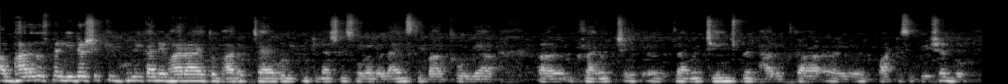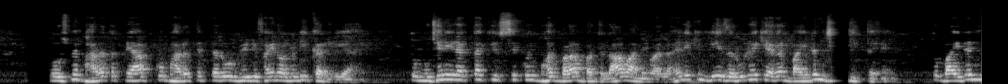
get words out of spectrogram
अब भारत उसमें लीडरशिप की भूमिका निभा रहा है तो भारत चाहे वो इंटरनेशनल सोलर अलायंस की बात हो या क्लाइमेट क्लाइमेट चेंज में भारत का पार्टिसिपेशन हो। तो उसमें भारत अपने आप को, भारत ने तरह रीडिफाइन ऑलरेडी कर लिया है। तो मुझे नहीं लगता कि उससे कोई बहुत बड़ा बदलाव आने वाला है, लेकिन ये ज़रूर है कि अगर बाइडन जीतते हैं तो बाइडन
